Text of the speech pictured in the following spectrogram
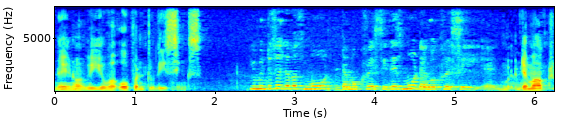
You know, we, you were open to these things. You mean to say there was more democracy? There's more democracy. In, Democ-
